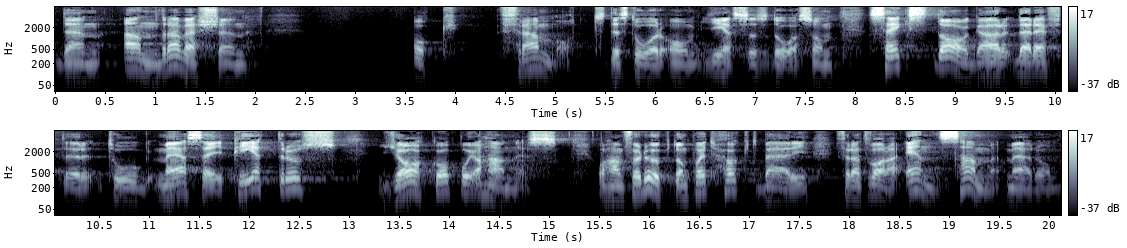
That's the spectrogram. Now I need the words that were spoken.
den andra versen och framåt. Det står om Jesus då som sex dagar därefter tog med sig Petrus, Jakob och Johannes och han förde upp dem på ett högt berg för att vara ensam med dem.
